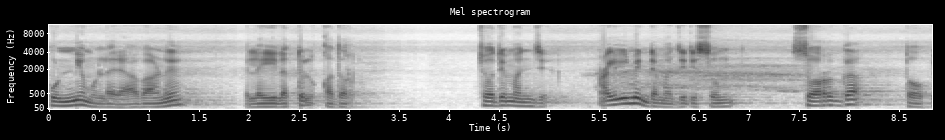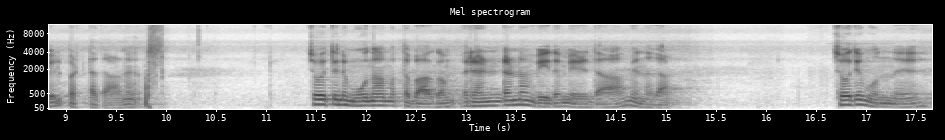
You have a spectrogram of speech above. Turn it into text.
പുണ്യമുള്ള രാവാണ് ലൈലത്തുൽ ഖദർ. ചോദ്യം അഞ്ച് അയിൽമിന്റെ മജിരിസും സ്വർഗ തോപ്പിൽപ്പെട്ടതാണ് ചോദ്യത്തിന്റെ മൂന്നാമത്തെ ഭാഗം രണ്ടെണ്ണം വീതം എഴുതാം എന്നതാണ്. ചോദ്യം ഒന്ന്.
